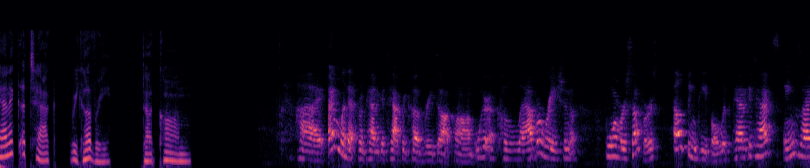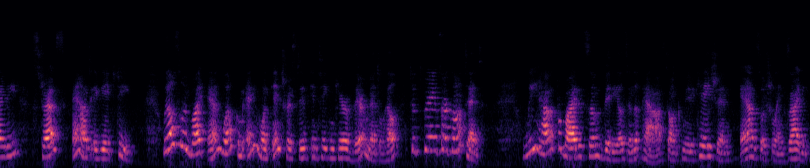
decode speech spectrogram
PanicAttackRecovery.com. Hi, I'm Lynette from PanicAttackRecovery.com. We're a collaboration of former sufferers helping people with panic attacks, anxiety, stress, and ADHD. We also invite and welcome anyone interested in taking care of their mental health to experience our content. We have provided some videos in the past on communication and social anxiety,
